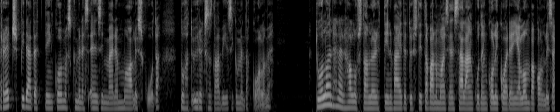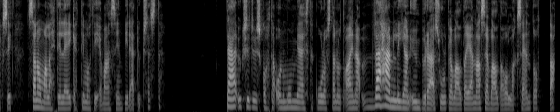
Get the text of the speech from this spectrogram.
Reg pidätettiin 31. maaliskuuta 1953. Tuolloin hänen hallustaan löydettiin väitetysti tavanomaisen sälän, kuten kolikoiden ja lompakon lisäksi, sanomalehtileike Timothy Evansin pidätyksestä. Tämä yksityiskohta on mun mielestä kuulostanut aina vähän liian ympyrää sulkevalta ja nasevalta ollakseen totta.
